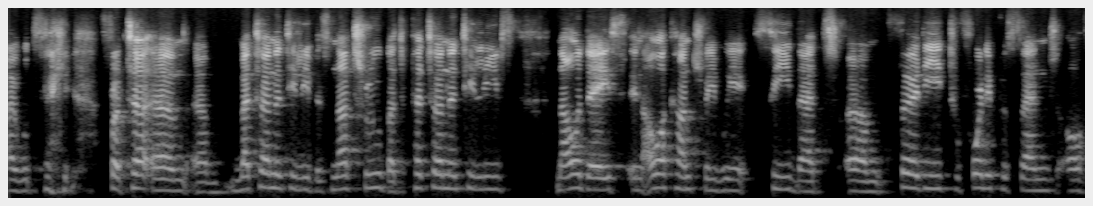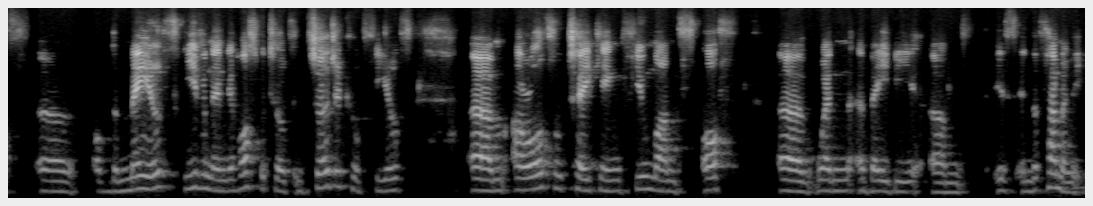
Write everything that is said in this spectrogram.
I would say frater um, um, maternity leave is not true, but paternity leaves. Nowadays in our country, we see that um, 30 to 40% of, uh, of the males, even in the hospitals in surgical fields, um, are also taking few months off uh, when a baby um, is in the family.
